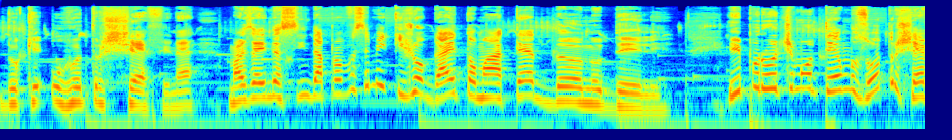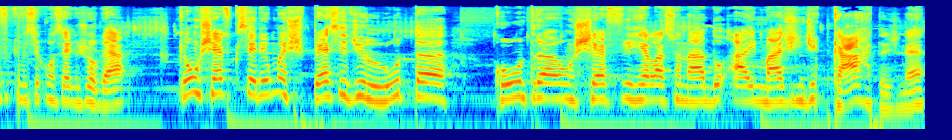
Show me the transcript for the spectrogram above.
do que o outro chefe, né? Mas ainda assim dá pra você meio que jogar e tomar até dano dele. E por último temos outro chefe que você consegue jogar, que é um chefe que seria uma espécie de luta contra um chefe relacionado à imagem de cartas, né?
